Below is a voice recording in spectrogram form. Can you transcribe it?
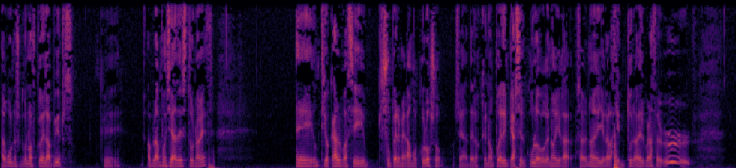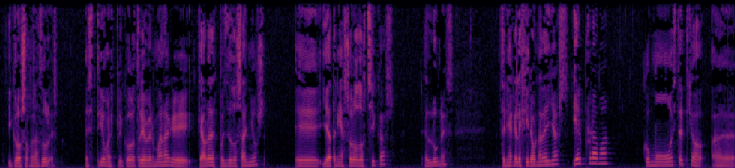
algunos que conozco de la Pierce, que hablamos ya de esto una vez. Eh, un tío calvo así, súper mega musculoso, o sea, de los que no puede limpiarse el culo porque no llega, ¿sabes? No llega a la cintura del brazo, y con los ojos azules. Ese tío me explicó otra vez mi hermana que, que ahora, después de dos años, eh, ya tenía solo dos chicas el lunes, tenía que elegir a una de ellas, y el programa, como este tío eh,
